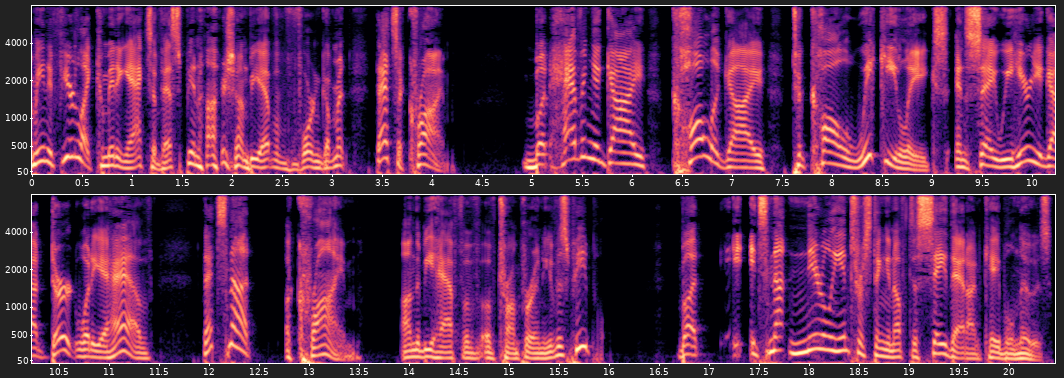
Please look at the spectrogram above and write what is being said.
I mean, if you're like committing acts of espionage on behalf of a foreign government, that's a crime. But having a guy call a guy to call WikiLeaks and say, "We hear you got dirt. What do you have?" That's not a crime on the behalf of, of Trump or any of his people. But it's not nearly interesting enough to say that on cable news.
